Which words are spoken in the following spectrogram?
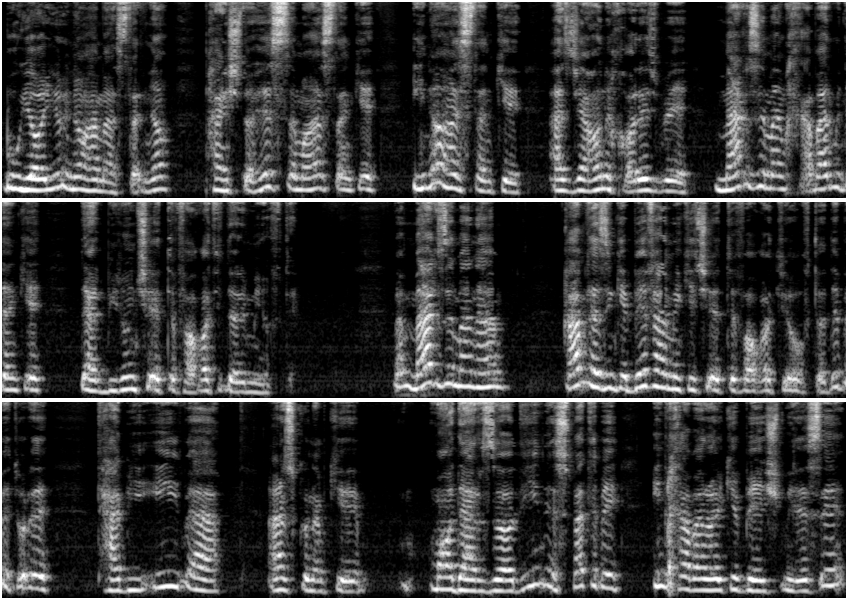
بویایی و اینا هم هستن. اینا پنج تا حس ما هستن که اینا هستن که از جهان خارج به مغز من خبر میدن که در بیرون چه اتفاقاتی داره میفته. و مغز من هم قبل از اینکه بفهمه که چه اتفاقاتی افتاده به طور طبیعی و ارز کنم که مادرزادی نسبت به این خبرهایی که بهش می‌رسه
